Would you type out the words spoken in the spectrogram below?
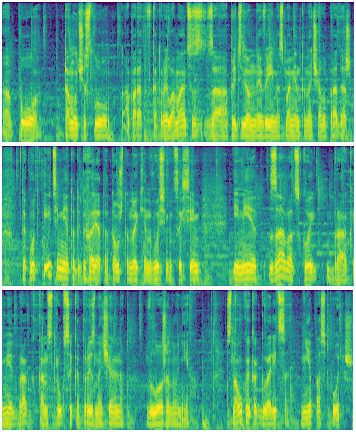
а, по тому числу аппаратов, которые ломаются за определенное время с момента начала продаж. Так вот, эти методы говорят о том, что Nokia N8 и C7 имеют заводской брак, имеют брак конструкции, который изначально вложен в них. С наукой, как говорится, не поспоришь.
